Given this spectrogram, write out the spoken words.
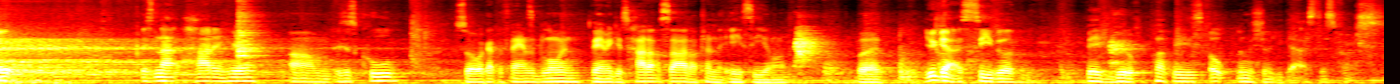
It, it's not hot in here. Um, it's just cool. So I got the fans blowing. Then it gets hot outside, I'll turn the AC on. But you guys see the big, beautiful puppies. Oh, let me show you guys this first.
